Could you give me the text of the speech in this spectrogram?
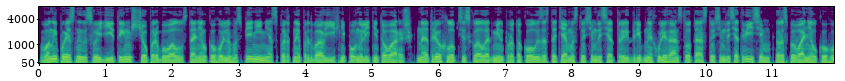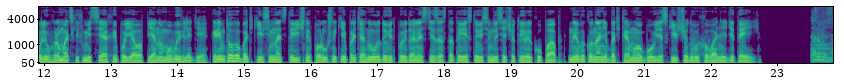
Вони пояснили свої дії тим, що перебували у стані алкогольного сп'яніння. Спиртне придбав їхній повнолітній товариш. На трьох хлопців склали адмінпротоколи за статтями 173 дрібне хуліганство та 178 розпивання алкоголю в громадських місцях і поява в п'яному вигляді. Крім того, батьків 17-річних порушників притягнули до відповідальності за статтею 184 КУПАП невиконання батьками обов'язків щодо виховання дітей. Зараз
